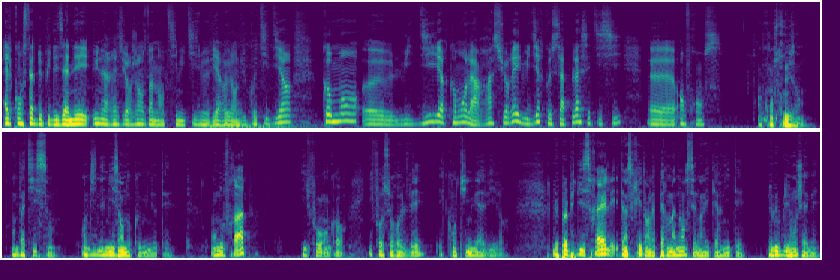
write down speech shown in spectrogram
Elles constatent depuis des années une résurgence d'un antisémitisme virulent du quotidien. Comment lui dire, comment la rassurer et lui dire que sa place est ici, en France? En construisant, en bâtissant, en dynamisant nos communautés. On nous frappe, il faut encore, il faut se relever et continuer à vivre. Le peuple d'Israël est inscrit dans la permanence et dans l'éternité. Ne l'oublions jamais.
